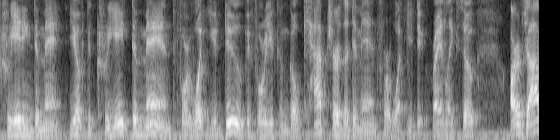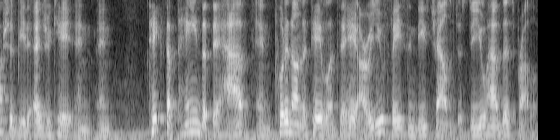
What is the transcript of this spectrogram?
creating demand. You have to create demand for what you do before you can go capture the demand for what you do, right? Like, so our job should be to educate and, and take the pain that they have and put it on the table and say, hey, are you facing these challenges? Do you have this problem?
